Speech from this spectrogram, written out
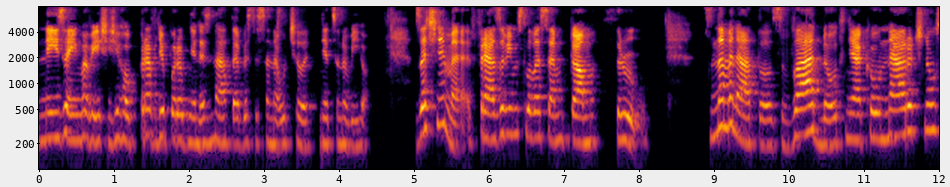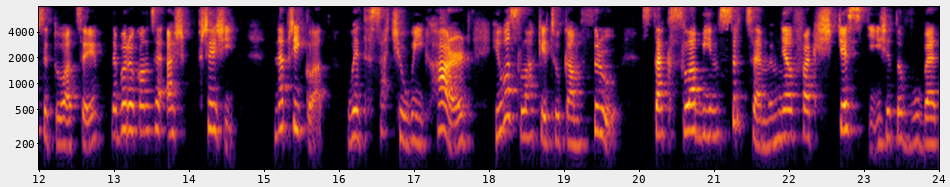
nejzajímavější, že ho pravděpodobně neznáte, abyste se naučili něco nového. Začněme frázovým slovesem come through. Znamená to zvládnout nějakou náročnou situaci nebo dokonce až přežít. Například, with such a weak heart, he was lucky to come through. S tak slabým srdcem měl fakt štěstí, že to vůbec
